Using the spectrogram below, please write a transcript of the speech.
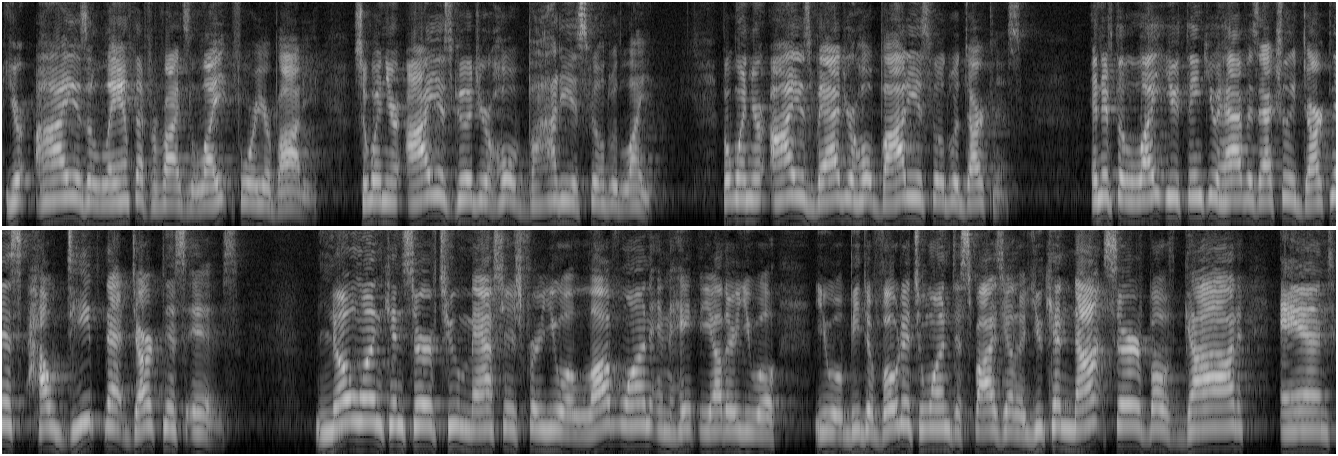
Your eye is a lamp that provides light for your body. So when your eye is good, your whole body is filled with light. But when your eye is bad, your whole body is filled with darkness. And if the light you think you have is actually darkness, how deep that darkness is. No one can serve two masters, for you will love one and hate the other. You will, you will be devoted to one, despise the other. You cannot serve both God and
